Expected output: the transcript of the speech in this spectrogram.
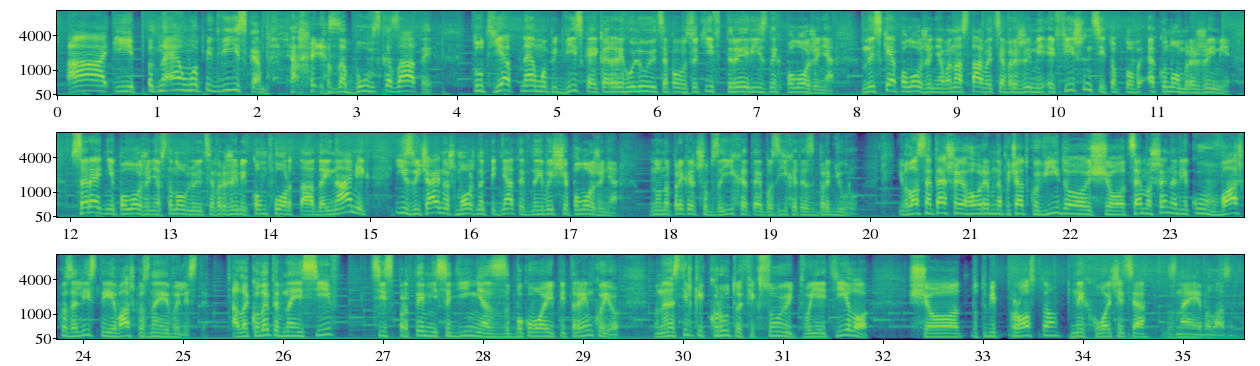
А, і пневмопідвізка. Бляха, я забув сказати. Тут є пневмопідвізка, яка регулюється по висоті в три різних положення. Низьке положення вона ставиться в режимі efficiency, тобто в економ режимі. Середнє положення встановлюється в режимі комфорт та динамік. І, звичайно ж, можна підняти в найвище положення. Ну, наприклад, щоб заїхати або з'їхати з бордюру. І власне те, що я говорив на початку відео, що це машина, в яку важко залізти і важко з неї вилізти. Але коли ти в неї сів, ці спортивні сидіння з боковою підтримкою, вони настільки круто фіксують твоє тіло, що ну, тобі просто не хочеться з неї вилазити.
